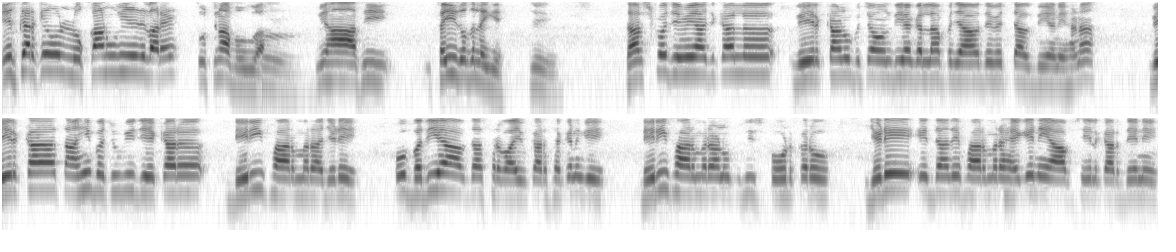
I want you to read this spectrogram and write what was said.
ਇਸ ਕਰਕੇ ਉਹ ਲੋਕਾਂ ਨੂੰ ਵੀ ਇਹਦੇ ਬਾਰੇ ਸੋਚਣਾ ਪਊਗਾ ਵੀ ਹਾਂ ਅਸੀਂ ਸਹੀ ਦੁੱਧ ਲਈਏ। ਜੀ। ਦਰਸ਼ਕੋ ਜਿਵੇਂ ਅੱਜ ਕੱਲ ਵੇਰਕਾ ਨੂੰ ਬਚਾਉਣ ਦੀਆਂ ਗੱਲਾਂ ਪੰਜਾਬ ਦੇ ਵਿੱਚ ਚੱਲਦੀਆਂ ਨੇ ਹਨਾ? ਵੇਰਕਾ ਤਾਂ ਹੀ ਬਚੂਗੀ ਜੇਕਰ ਡੇਰੀ ਫਾਰਮਰ ਆ ਜਿਹੜੇ ਉਹ ਵਧੀਆ ਆਪਦਾ ਸਰਵਾਈਵ ਕਰ ਸਕਣਗੇ। ਡੇਰੀ ਫਾਰਮਰਾਂ ਨੂੰ ਤੁਸੀਂ ਸਪੋਰਟ ਕਰੋ। ਜਿਹੜੇ ਇਦਾਂ ਦੇ ਫਾਰਮਰ ਹੈਗੇ ਨੇ, ਆਪ ਸੇਲ ਕਰਦੇ ਨੇ,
